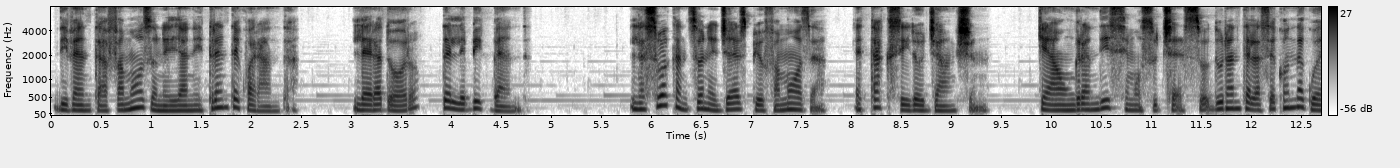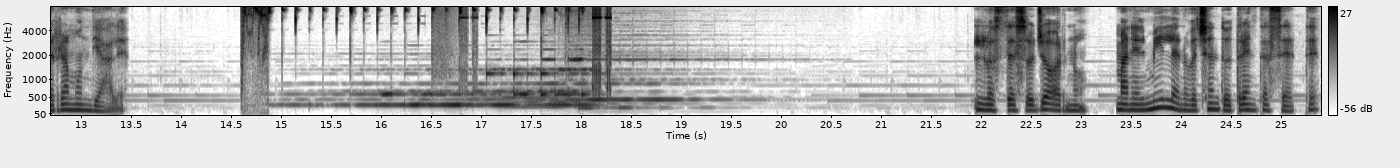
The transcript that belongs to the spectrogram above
Diventa famoso negli anni 30 e 40, l'era d'oro delle big band. La sua canzone jazz più famosa è Tuxedo Junction, che ha un grandissimo successo durante la Seconda Guerra Mondiale. Lo stesso giorno, ma nel 1937,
